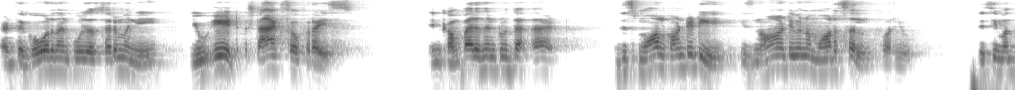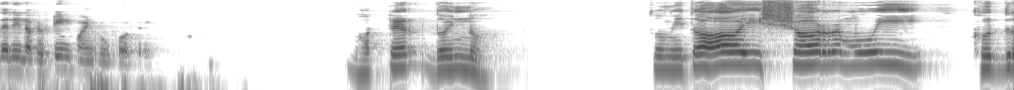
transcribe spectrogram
at the Govardhan puja ceremony you ate stacks of rice in comparison to the at this small quantity is not even a morsel for you. This is Madhya Leela 15.243. ভট্টের দৈন্য তুমি তো ঈশ্বর মুই ক্ষুদ্র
